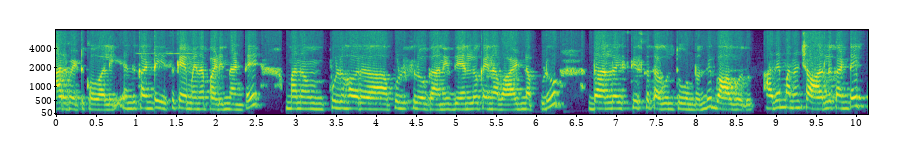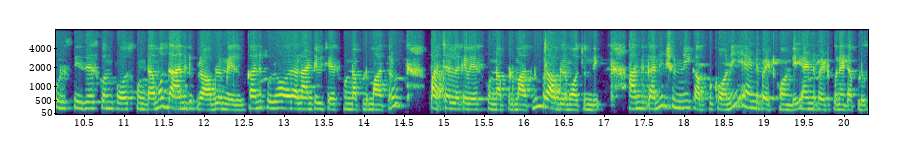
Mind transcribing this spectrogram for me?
ఆరబెట్టుకోవాలి. ఎందుకంటే ఇసుక ఏమైనా పడిందంటే మనం పులిహోర పులుసులో కానీ దేనిలోకైనా వాడినప్పుడు దానిలో ఇసుక ఇసుక తగులుతూ ఉంటుంది బాగోదు. అదే మనం చారుల కంటే పులుసు తీసేసుకొని పోసుకుంటాము దానికి ప్రాబ్లం లేదు. కానీ పులిహోర అలాంటివి చేసుకున్నప్పుడు మాత్రం పచ్చళ్ళకి వేసుకున్నప్పుడు మాత్రం ప్రాబ్లం అవుతుంది. అందుకని చున్నీ కప్పుకొని ఎండ పెట్టుకోండి ఎండ పెట్టుకునేటప్పుడు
